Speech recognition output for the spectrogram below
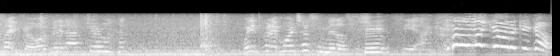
let go of it after a while. Wait, put it more towards the middle so she can see it on camera. Oh my god, I can go!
